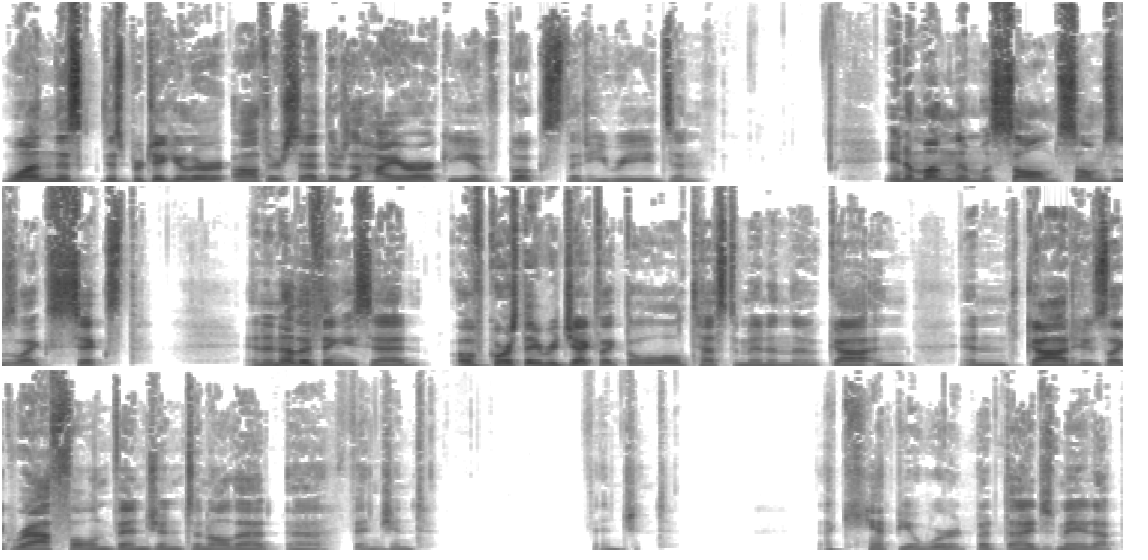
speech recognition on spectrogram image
one, this this particular author said there's a hierarchy of books that he reads, and in among them was Psalms. Psalms was like sixth. And another thing he said, of course, they reject like the whole Old Testament and the God and and God who's like wrathful and vengeant and all that. Uh, vengeant, vengeant. That can't be a word, but I just made it up.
